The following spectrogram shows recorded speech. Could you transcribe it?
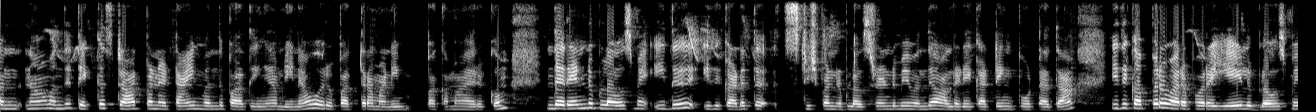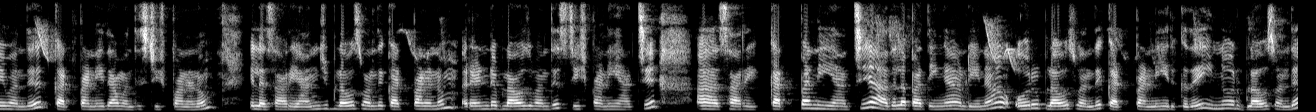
வந்து நான் வந்து தைக்க ஸ்டார்ட் பண்ண டைம் வந்து பார்த்தீங்க அப்படின்னா ஒரு பத்தரை மணி மணி பக்கமாக இருக்கும். இந்த ரெண்டு ப்ளவுஸுமே இது இதுக்கு அடுத்து ஸ்டிச் பண்ணுற ப்ளவுஸ் ரெண்டுமே வந்து ஆல்ரெடி கட்டிங் போட்டது தான் இதுக்கப்புறம் வரப்போகிற ஏழு ப்ளவுஸுமே வந்து கட் பண்ணி தான் வந்து ஸ்டிச் பண்ணணும். இல்லை சாரி அஞ்சு ப்ளவுஸ் வந்து கட் பண்ணணும். ரெண்டு ப்ளவுஸ் வந்து ஸ்டிச் பண்ணியாச்சு. சாரி கட் பண்ணியாச்சு. அதில் பார்த்தீங்க அப்படின்னா ஒரு ப்ளவுஸ் வந்து கட் பண்ணி இருக்குது இன்னொரு ப்ளவுஸ் வந்து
